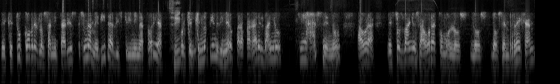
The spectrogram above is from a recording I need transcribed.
de que tú cobres los sanitarios es una medida discriminatoria, porque el que no tiene dinero para pagar el baño, ¿qué hace, no? Ahora, estos baños ahora como los los los enrejan,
